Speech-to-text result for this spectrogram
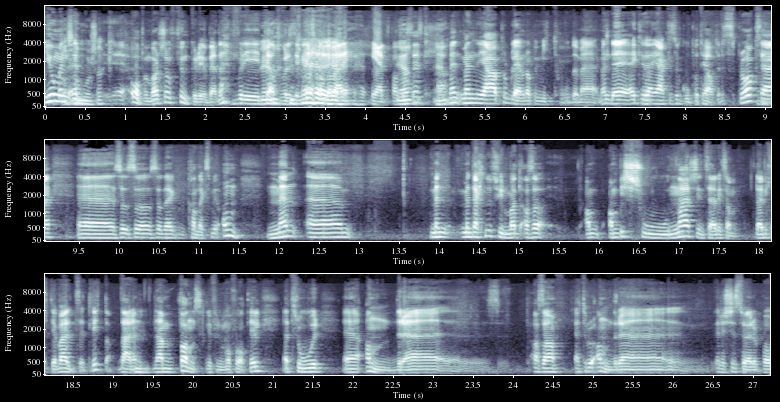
jo, men eh, åpenbart så funker det jo bedre. Fordi teaterforestillinger skal jo være helt fantastisk. Ja, ja. Men, men jeg har problemer oppi mitt hode med Men det er ikke, jeg er ikke så god på teaterets språk, så, jeg, eh, så, så, så det kan jeg ikke så mye om. Men, eh, men, men det er ikke noe tvil om at altså, ambisjonen her syns jeg liksom det er viktig å verdsette litt. Da. Det, er en, det er en vanskelig film å få til. Jeg tror eh, andre Altså, jeg tror andre regissører på,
